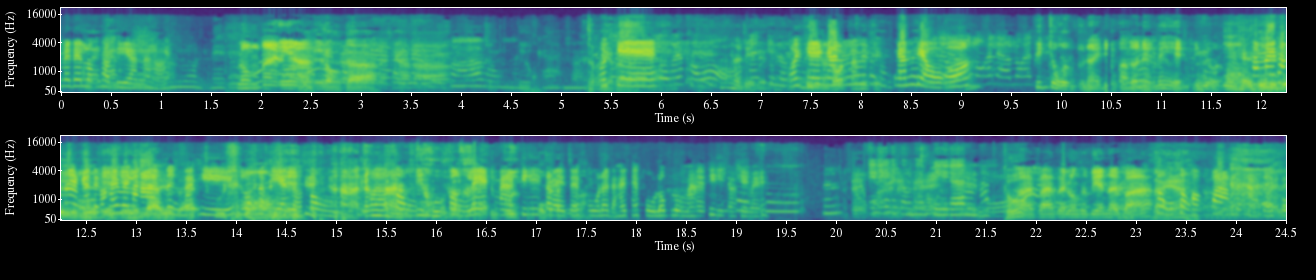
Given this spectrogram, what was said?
ไม่ได้ลงทะเบียนนะคะ ลงมาเนี่ยนี่ลงจ้าโอเค โอเคงั้นงั้นเดี๋ยว พี่โจนอยู่ไหนดีกว่าตอนนี้ไม่เห็นพี่โจนทำไมทำไมงั้นเดี๋ยวให้เวลาหนึ่งนาทีลงทะเบียนเดี๋ยวส่งหาตั้งเอ่อนานส่งที่คุยกับส่งเลขมาที่ใจใจฟูแล้วเดี๋ยวให้ใจฟูรวบรวมมาให้พี่โอเคไหมลงทะเบียนทุกไปไปไปลงทะเบียนหน่อยบ้าส่งส่งข้อความไปหาใจฟู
